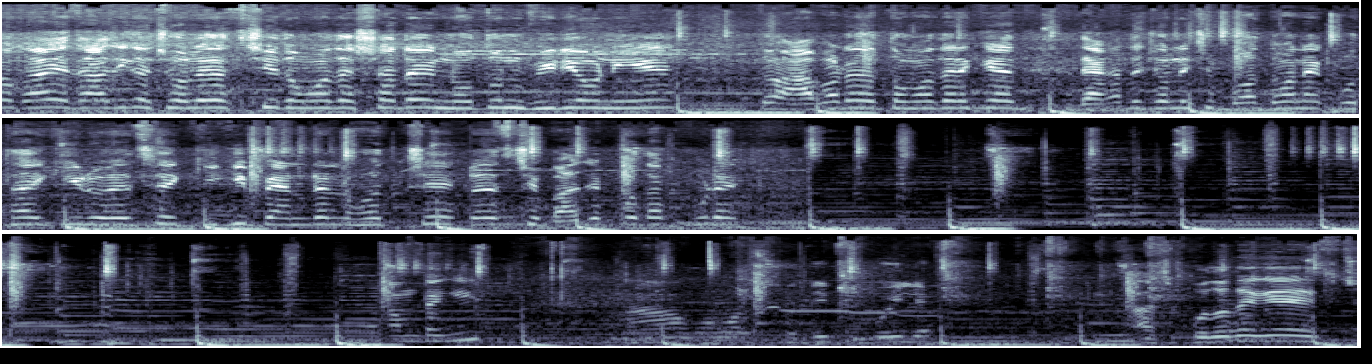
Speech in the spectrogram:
হ্যালো গাইজ আজকে চলে এসেছি তোমাদের সাথে নতুন ভিডিও নিয়ে। তো আবারও তোমাদেরকে দেখাতে চলেছি বর্ধমানে কোথায় কি রয়েছে কি কি প্যান্ডেল হচ্ছে। চলে এসেছি বাজেট প্রতাপপুরে। নামটা কি? নাম আমার সুদীপ কুইলে। আচ্ছা কোথা থেকে এসেছ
